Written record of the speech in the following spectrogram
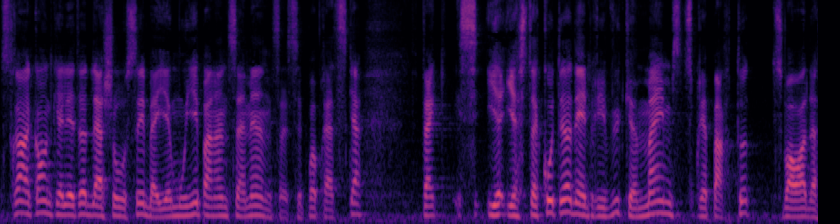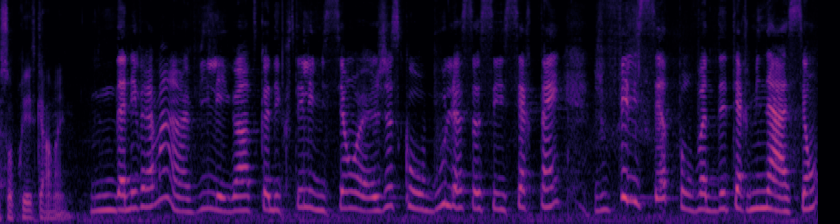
Tu te rends compte que l'état de la chaussée, ben, il est mouillé pendant une semaine, c'est pas pratiquant. Fait que il y, a- y a ce côté-là d'imprévu que même si tu prépares tout, tu vas avoir de la surprise quand même. Vous me donnez vraiment envie, les gars, en tout cas, d'écouter l'émission euh, jusqu'au bout, là, ça, c'est certain. Je vous félicite pour votre détermination,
